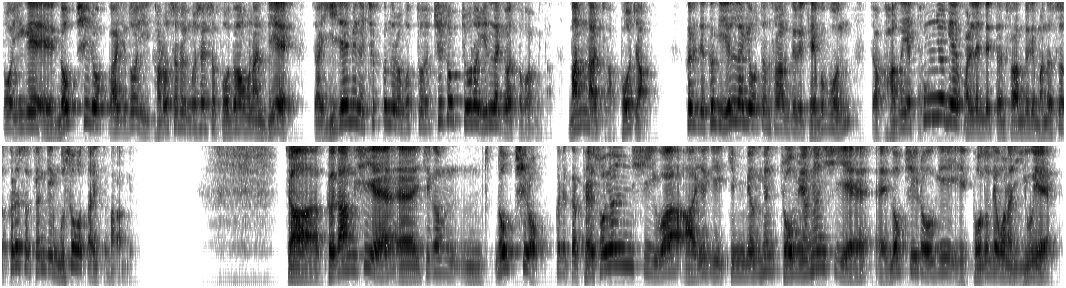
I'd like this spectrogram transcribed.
또 이게 녹취록까지도 이 가로세로 연구소에서 보도하고 난 뒤에 자, 이재명의 측근으로부터 지속적으로 연락이 왔다고 합니다. 만나자, 보자. 그런데 거기 연락이 왔던 사람들이 대부분 자, 과거에 폭력에 관련됐던 사람들이 만나서 그래서 굉장히 무서웠다 이렇게 말합니다. 자, 그 당시에 지금 음, 녹취록 그러니까 배소연 씨와 아, 여기 김명현 조명현 씨의 녹취록이 보도되고 난 이후에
